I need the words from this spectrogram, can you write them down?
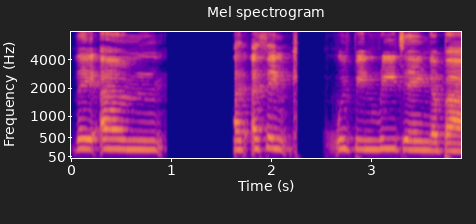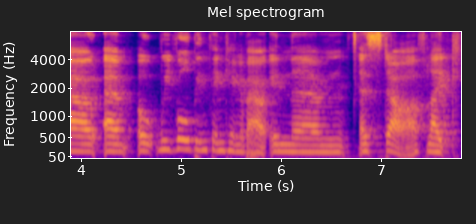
they, um, I, I think we've been reading about, um, oh, we've all been thinking about in um, as staff, like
